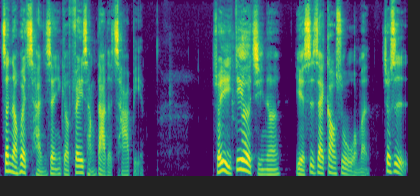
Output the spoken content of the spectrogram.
真的会产生一个非常大的差别。所以第二集呢，也是在告诉我们，就是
